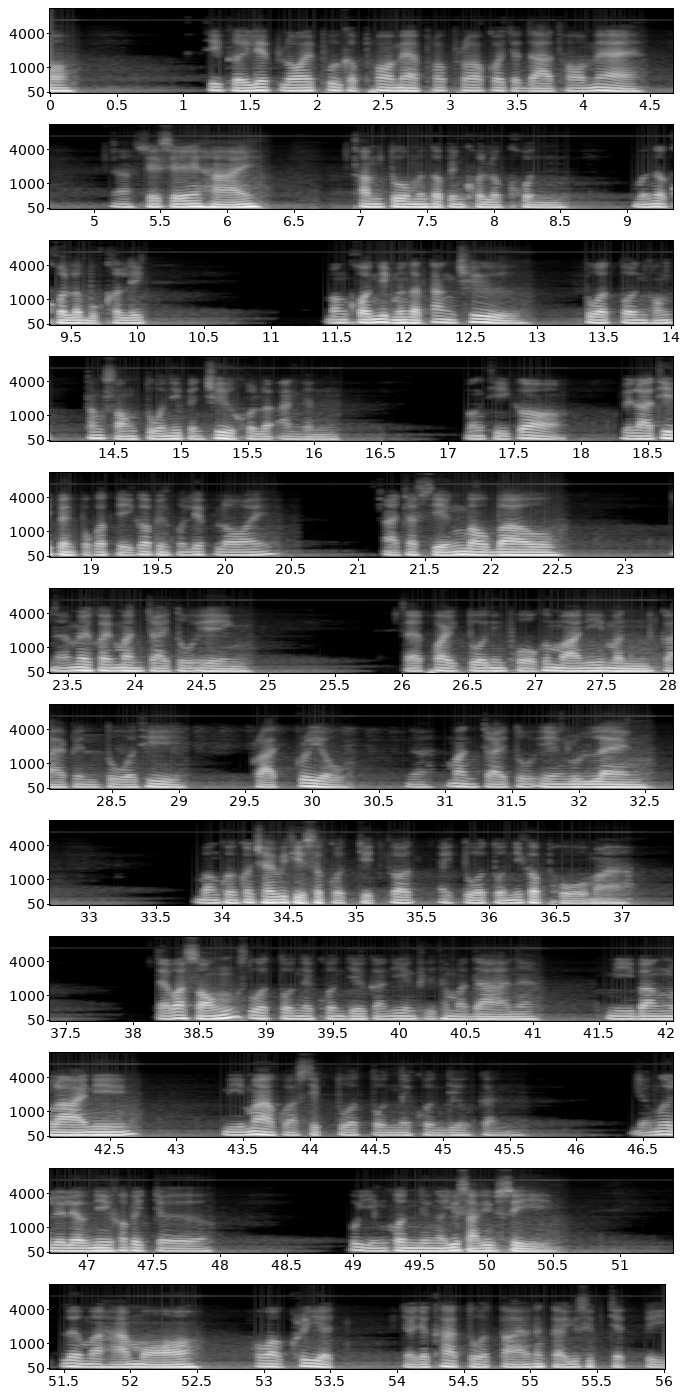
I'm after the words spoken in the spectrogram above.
ที่เคยเรียบร้อยพูดกับพ่อแม่เพราะๆก็จะด่าทอแม่นะเสียหายทำตัวเหมือนกับเป็นคนละคน เหมือนกับคนละบุคลิก บางคนนี่เหมือนกับตั้งชื่อ ตัวตนของทั้งสองตัวนี้เป็นชื่อคนละอันกัน บางทีก็เวลาที่เป็นปกติก็เป็นคนเรียบร้อย อาจจะเสียงเบาๆนะไม่ค่อยมั่นใจตัวเอง แต่พออีกตัวหนึ่งโผล่ขึ้นมานี้มันกลายเป็นตัวที่กราดเกลียวนะมั่นใจตัวเองรุนแรง บางคนก็ใช้วิธีสะกดจิตก็ไอตัวตนนี้ก็โผล่มา แต่ว่าสองตัวตนในคนเดียวกันนี่ยังถือธรรมดานะ มีบางรายนี่มีมากกว่าสิบตัวตนในคนเดียวกัน อย่างเมื่อเร็วๆนี้เขาไปเจอ ผู้หญิงคนหนึ่งอายุ 34 เริ่มมาหาหมอ เพราะว่าเครียดอยากจะฆ่าตัวตายตั้งแต่อายุ 17 ปี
